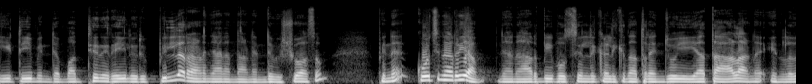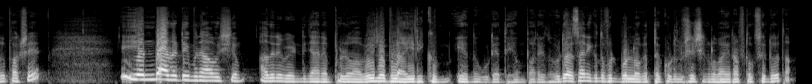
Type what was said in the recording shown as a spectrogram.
ഈ ടീമിന്റെ മധ്യനിരയിൽ ഒരു പില്ലറാണ് ഞാൻ എന്നാണ് എന്റെ വിശ്വാസം. പിന്നെ കോച്ചിനറിയാം ഞാൻ ആർ ബി പൊസിഷനിൽ കളിക്കുന്ന അത്ര എൻജോയ് ചെയ്യാത്ത ആളാണ് എന്നുള്ളത്. പക്ഷേ എന്താണ് ടീമിന് ആവശ്യം? അതിനുവേണ്ടി ഞാൻ എപ്പോഴും അവൈലബിൾ ആയിരിക്കും എന്നുകൂടി അദ്ദേഹം പറയുന്നു. ഇവിടെ അവസാനിക്കുന്ന. ഫുട്ബോൾ ലോകത്തെ കൂടുതൽ വിശേഷങ്ങളുമായി റാഫ്റ്റോക്സിന്റെ എത്താം.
